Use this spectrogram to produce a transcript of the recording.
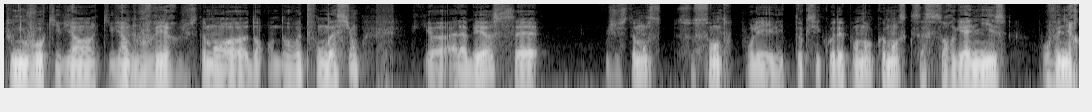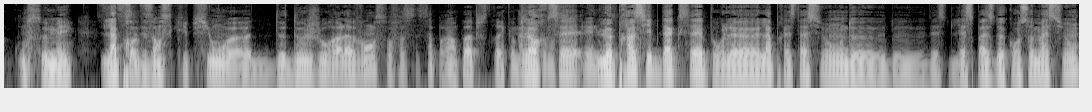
tout nouveau, qui vient, qui vient mhm. d'ouvrir justement dans, dans, votre fondation. Euh, à la BE, c'est justement ce centre pour les, toxicodépendants. Comment est-ce que ça s'organise pour venir consommer? La des inscriptions euh, de deux jours à l'avance? Enfin, ça, paraît un peu abstrait comme Alors, c'est le principe d'accès pour la prestation de, l'espace de consommation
